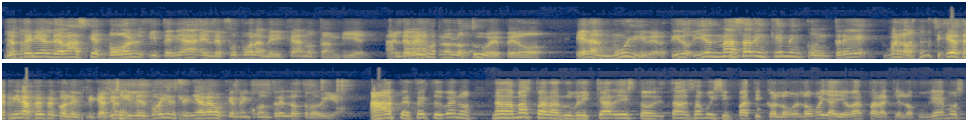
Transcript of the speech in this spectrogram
yo Ajá. tenía el de básquetbol y tenía el de fútbol americano también. Ajá. El de béisbol no lo tuve, pero eran muy divertidos. Y es más, ¿saben qué me encontré? Bueno, si quieres termina Pepe con la explicación sí. y les voy a enseñar algo que me encontré el otro día. Ah, perfecto. Y bueno, nada más para rubricar esto, está, está muy simpático, lo, lo, voy a llevar para que lo juguemos.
